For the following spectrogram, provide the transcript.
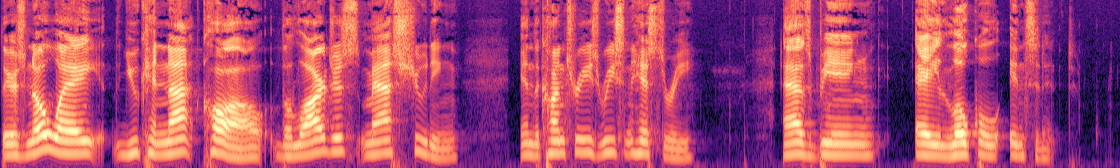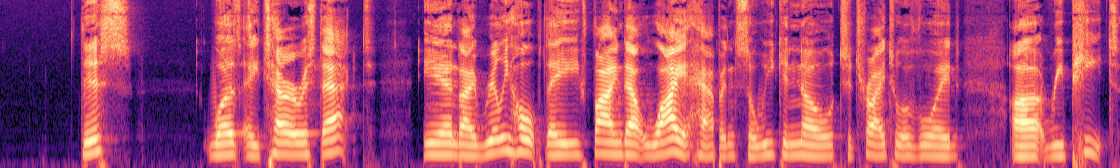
There's no way you cannot call the largest mass shooting in the country's recent history as being a local incident. This was a terrorist act, and I really hope they find out why it happened so we can know to try to avoid uh, repeat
